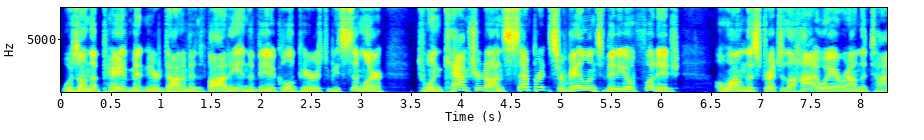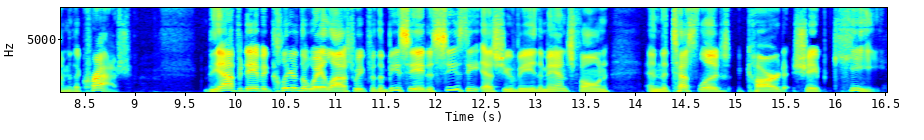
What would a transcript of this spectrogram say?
was on the pavement near Donovan's body, and the vehicle appears to be similar to one captured on separate surveillance video footage along the stretch of the highway around the time of the crash. The affidavit cleared the way last week for the BCA to seize the SUV, the man's phone, and the Tesla's card shaped key.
